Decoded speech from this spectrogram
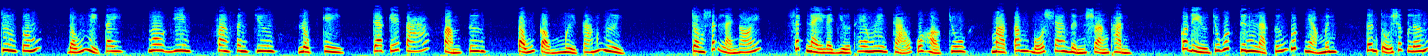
Trương Tuấn, Đổng Nhị Tây, Ngô Diêm, Phan Xanh Chương, Lục Kỳ, Tra Kế Tá, Phạm Tương, tổng cộng 18 người. Trong sách lại nói, sách này là dựa theo nguyên cảo của họ Chu mà Tâm Bổ Sang định soạn thành. Có điều chú Quốc Trinh là tướng quốc nhà Minh, tên tuổi rất lớn,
